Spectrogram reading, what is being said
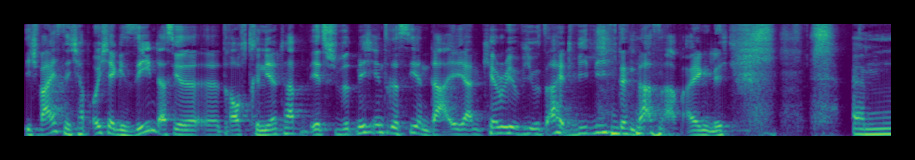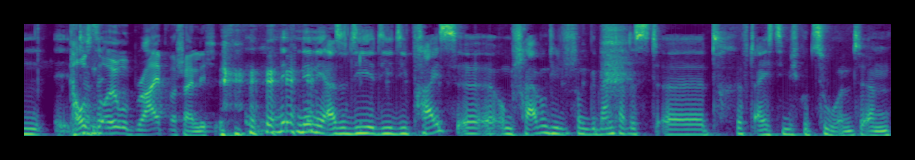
Ich weiß nicht, ich habe euch ja gesehen, dass ihr äh, drauf trainiert habt. Jetzt wird mich interessieren, da ihr ja ein Carrier View seid, wie lief denn das ab eigentlich? Ähm, 1000 Euro Bribe wahrscheinlich. nee, nee, nee, also die, die, die Preisumschreibung, äh, die du schon genannt hattest, äh, trifft eigentlich ziemlich gut zu. Und ähm,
